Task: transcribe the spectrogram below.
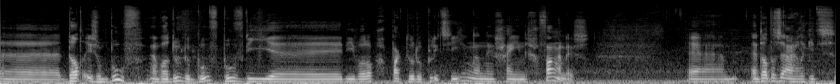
uh, dat is een boef. En wat doet de boef? Boef die, uh, die wordt opgepakt door de politie en dan ga je in de gevangenis. Uh, en dat is eigenlijk iets.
